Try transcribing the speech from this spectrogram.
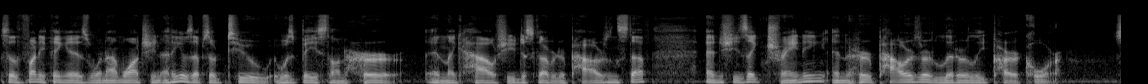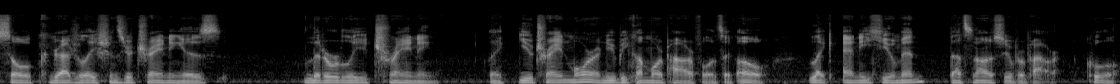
so the funny thing is, when I'm watching, I think it was episode two, it was based on her and like how she discovered her powers and stuff. And she's like training, and her powers are literally parkour. So, congratulations, your training is literally training. Like, you train more and you become more powerful. It's like, oh, like any human, that's not a superpower. Cool.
